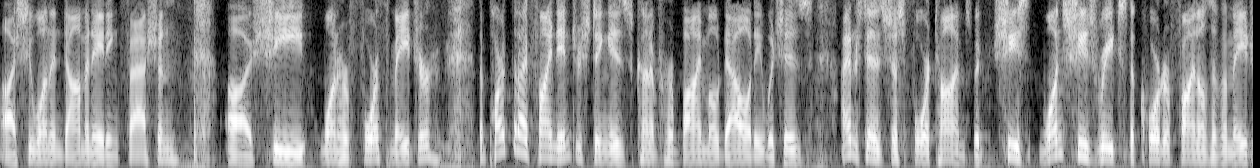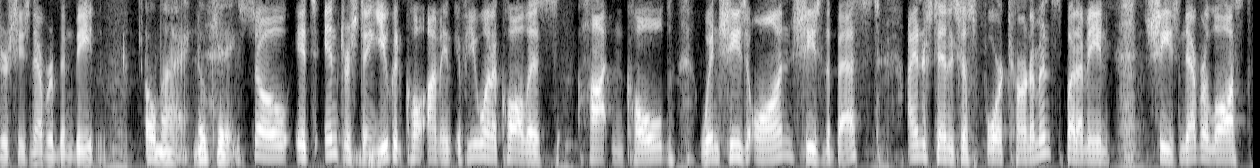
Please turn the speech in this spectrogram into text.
Uh, she won in dominating fashion. Uh, she won her fourth major. The part that I find interesting is kind of her bimodality, which is I understand it's just four times, but she's once she's reached the quarterfinals of a major, she's never been beaten. Oh my, no kidding. So it's interesting. You could call. I mean, if you want to call this hot and cold, when she's on, she's the best. I understand it's just four tournaments, but I mean, she's never lost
